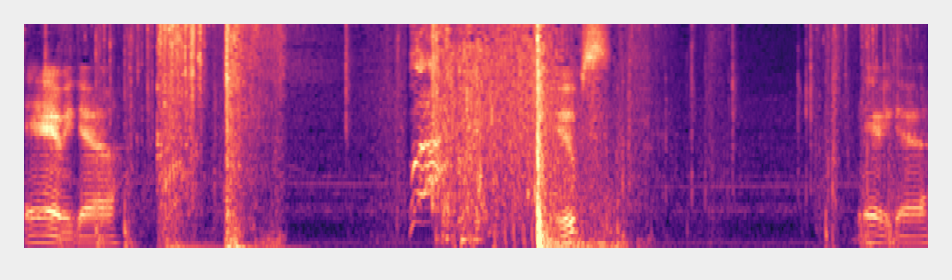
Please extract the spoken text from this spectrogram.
There we go. Oops. There we go.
